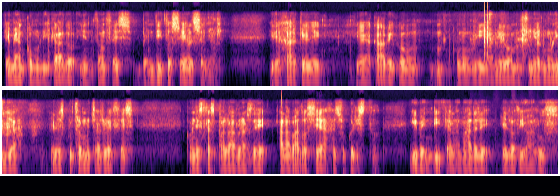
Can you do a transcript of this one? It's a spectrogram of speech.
que me han comunicado y entonces bendito sea el Señor. Y dejar que, que acabe como, mi amigo Monseñor Munilla, que le escucho muchas veces, con estas palabras de Alabado sea Jesucristo y bendita la Madre que lo dio a luz,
